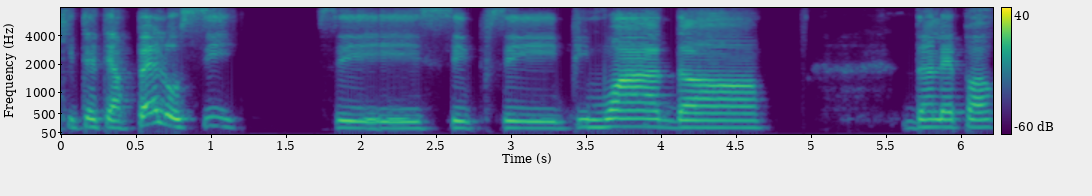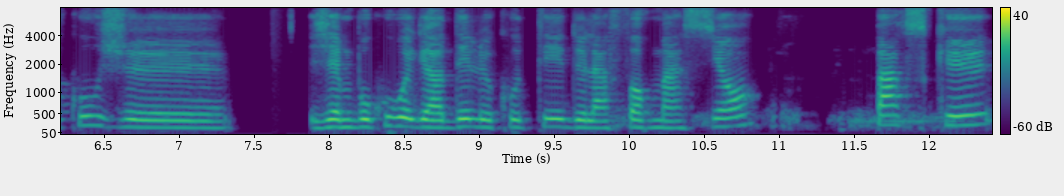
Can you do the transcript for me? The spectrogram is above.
qui t'interpellent aussi. C'est. Puis moi, dans, dans les parcours, j'aime beaucoup regarder le côté de la formation parce que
